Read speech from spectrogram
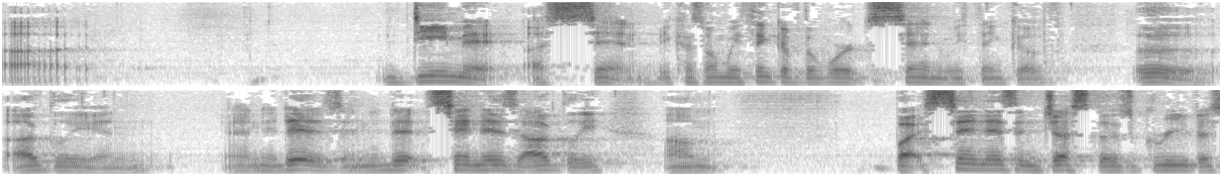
uh, deem it a sin because when we think of the word sin, we think of ugh, ugly, and and it is, and sin is ugly. Um, but sin isn't just those grievous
